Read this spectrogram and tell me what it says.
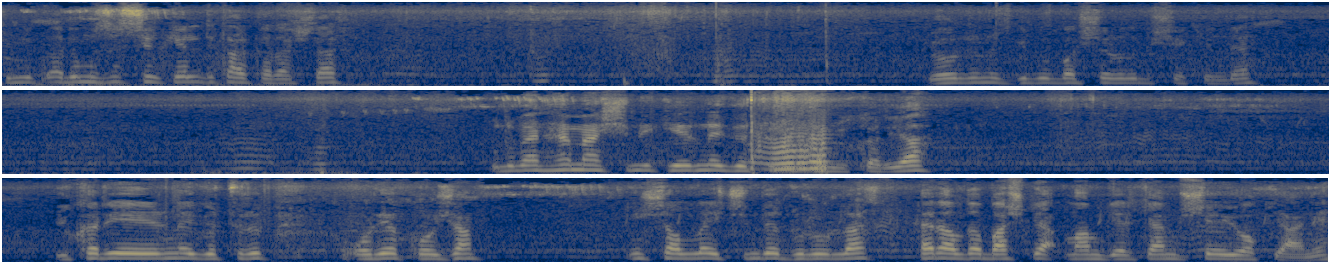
Şimdi arımızı sirkeledik arkadaşlar. Gördüğünüz gibi başarılı bir şekilde. Bunu ben hemen şimdi yerine götürüyorum yukarıya. Yukarıya yerine götürüp oraya koyacağım. İnşallah içinde dururlar. Herhalde başka yapmam gereken bir şey yok yani.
